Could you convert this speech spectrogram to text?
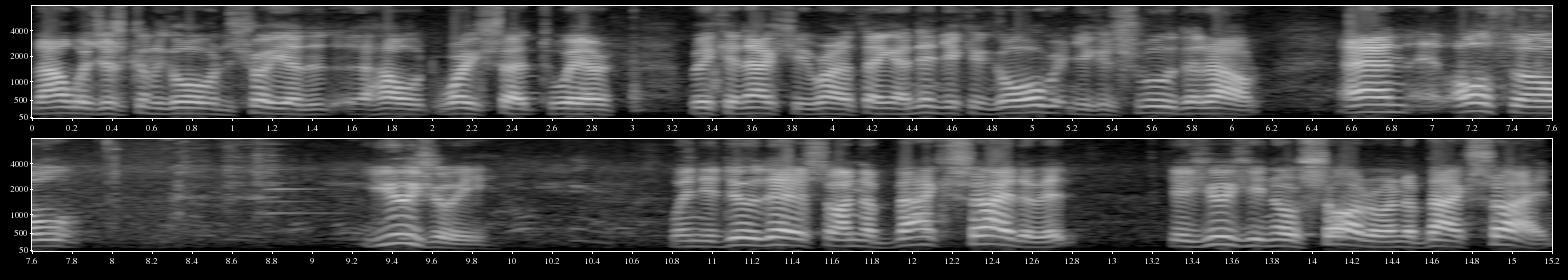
now we're just going to go over and show you the, how it works out to where we can actually run a thing. And then you can go over it and you can smooth it out. And also, usually, when you do this, on the back side of it, there's usually no solder on the back side.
